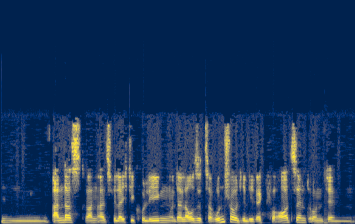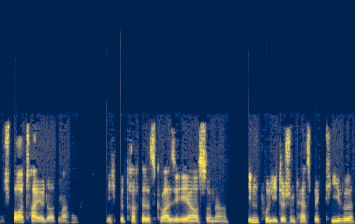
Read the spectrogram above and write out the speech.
mh, hm, anders dran als vielleicht die Kollegen und der Lausitzer Rundschau, die direkt vor Ort sind und mhm. den Sportteil dort machen. Ich betrachte das quasi eher aus so einer innenpolitischen Perspektive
